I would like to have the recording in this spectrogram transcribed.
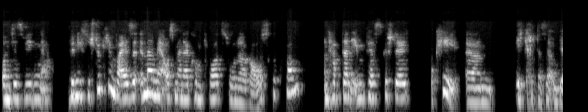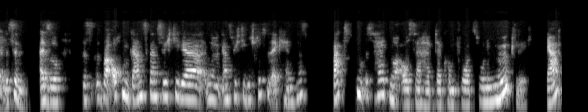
Und deswegen bin ich so stückchenweise immer mehr aus meiner Komfortzone rausgekommen und habe dann eben festgestellt, okay, ähm, ich kriege das ja irgendwie alles hin. Also das war auch ein ganz, ganz wichtiger, eine ganz wichtige Schlüsselerkenntnis. Wachstum ist halt nur außerhalb der Komfortzone möglich. Ja,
